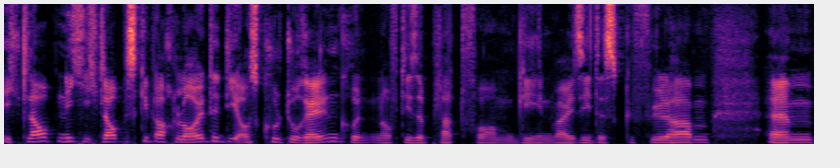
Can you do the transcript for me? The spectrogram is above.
ich glaube nicht. Ich glaube, es gibt auch Leute, die aus kulturellen Gründen auf diese Plattform gehen, weil sie das Gefühl haben, ähm,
